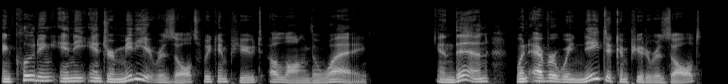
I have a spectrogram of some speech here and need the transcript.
including any intermediate results we compute along the way. And then, whenever we need to compute a result,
